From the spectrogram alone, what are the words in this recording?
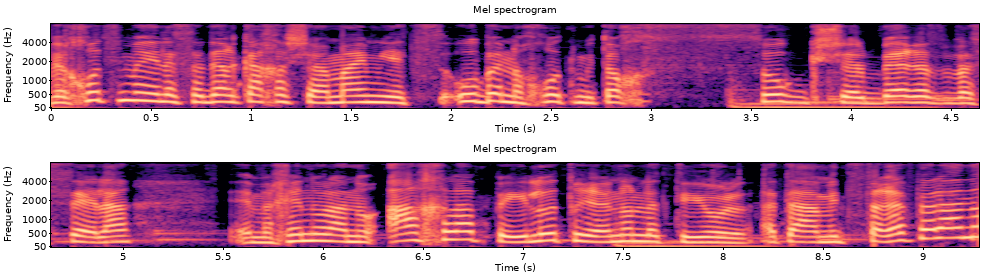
וחוץ מלסדר ככה שהמים יצאו בנוחות מתוך סוג של ברז בסלע, הם הכינו לנו אחלה פעילות רענון לטיול. אתה מצטרף אלינו?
